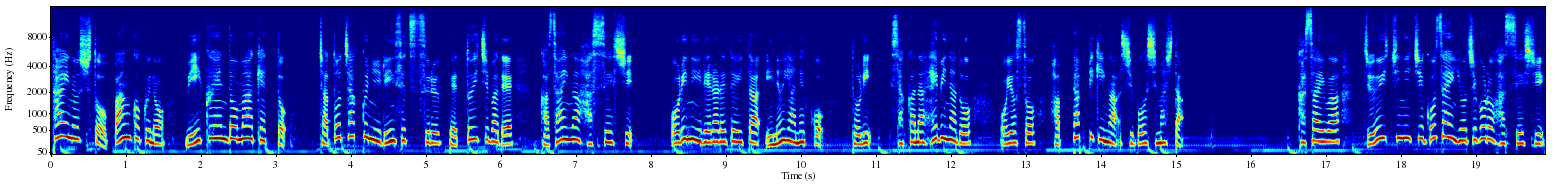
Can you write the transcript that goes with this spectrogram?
タイの首都バンコクのウィークエンドマーケットチャトチャックに隣接するペット市場で火災が発生し檻に入れられていた犬や猫鳥魚ヘビなどおよそ800匹が死亡しました。火災は11日午前4時ごろ発生し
